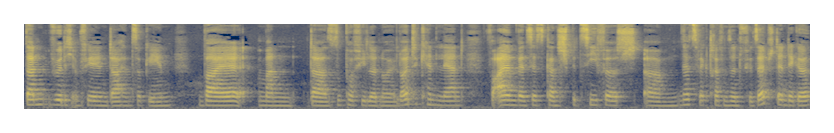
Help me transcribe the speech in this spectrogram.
Dann würde ich empfehlen, dahin zu gehen, weil man da super viele neue Leute kennenlernt. Vor allem, wenn es jetzt ganz spezifisch ähm, Netzwerktreffen sind für Selbstständige,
